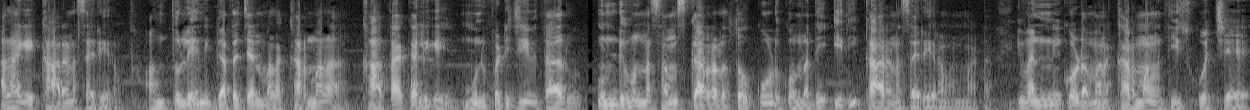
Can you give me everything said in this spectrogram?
అలాగే కారణ శరీరం. అంతులేని గత జన్మల కర్మల ఖాతా కలిగి మునుపటి జీవితాలు ఉండి ఉన్న సంస్కారాలతో కూడుకున్నది ఇది కారణ శరీరం అన్నమాట. ఇవన్నీ కూడా మన కర్మలను తీసుకొచ్చే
